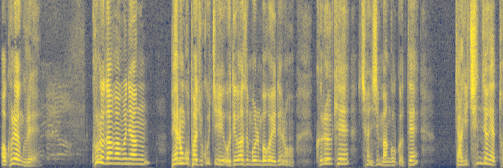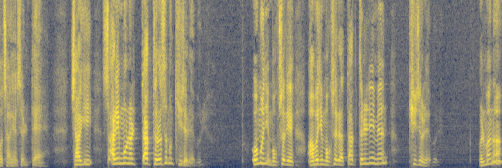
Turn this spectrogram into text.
어, 그래, 안 그래? 그러다가 그냥 배는 고파 죽겠지. 어디 가서 뭘 먹어야 되노? 그렇게 천신만고 끝에 자기 친정에 도착했을 때 자기 쌀이 문을 딱 들었으면 기절해버려. 어머니 목소리, 아버지 목소리가 딱 들리면 기절해버려. 얼마나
